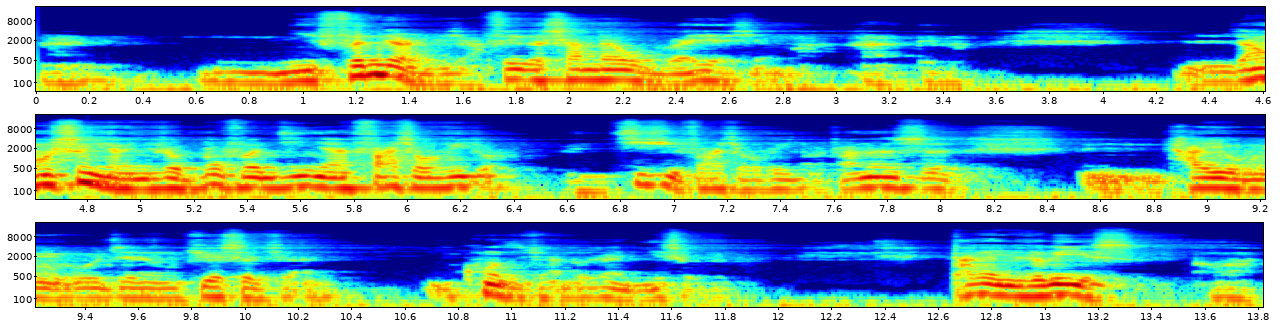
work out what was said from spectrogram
嗯。你分点就行，分个三百五百也行嘛，啊，对吧？然后剩下的你说不分今年发消费券，继续发消费券，反正是，嗯，他有没有这种决策权、控制权都在你手里，大概就这个意思啊。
